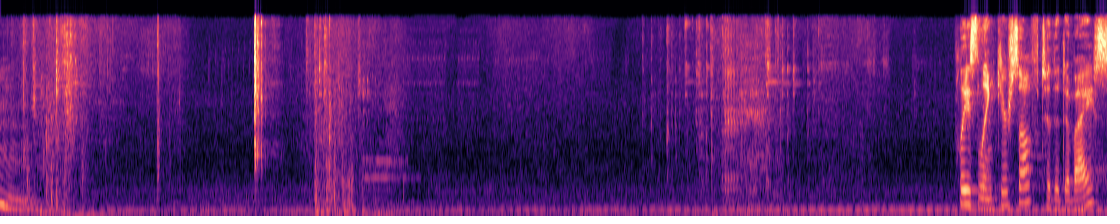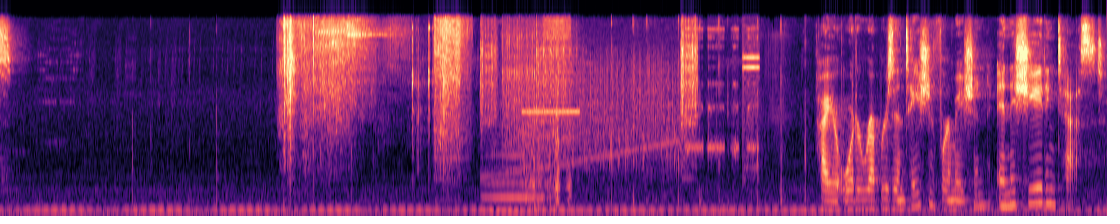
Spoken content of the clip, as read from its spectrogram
Hmm. Please link yourself to the device. Higher order representation formation, initiating test.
